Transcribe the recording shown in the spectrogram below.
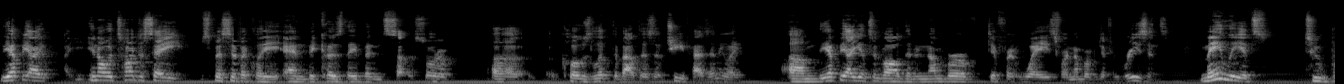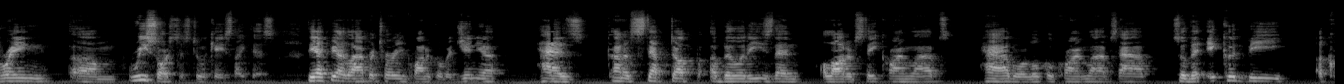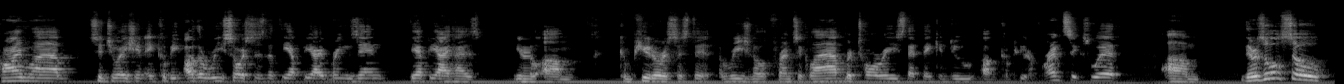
The FBI, you know, it's hard to say specifically, and because they've been so, sort of uh, closed-lipped about this. The chief has anyway. Um, the FBI gets involved in a number of different ways for a number of different reasons. Mainly, it's to bring um, resources to a case like this. The FBI laboratory in Quantico, Virginia, has kind of stepped up abilities than a lot of state crime labs have or local crime labs have, so that it could be a crime lab situation. It could be other resources that the FBI brings in. The FBI has, you know, um, computer assisted regional forensic laboratories that they can do um, computer forensics with. Um, there's also,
